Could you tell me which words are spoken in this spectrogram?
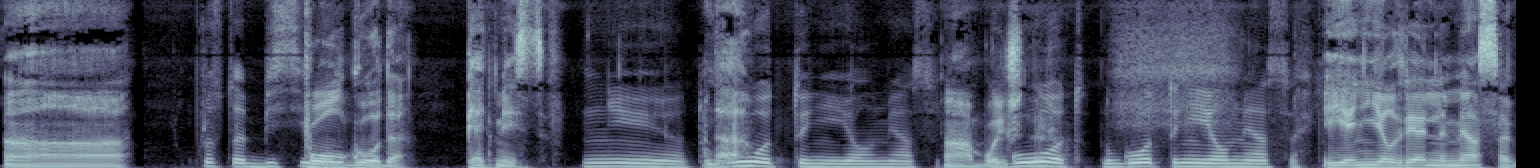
а, Просто бесило. полгода, пять месяцев. Нет, Да. год ты не ел мясо. А, больше, наверное. Год. Ну, Год ты не ел мясо. И я не ел реально мясо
